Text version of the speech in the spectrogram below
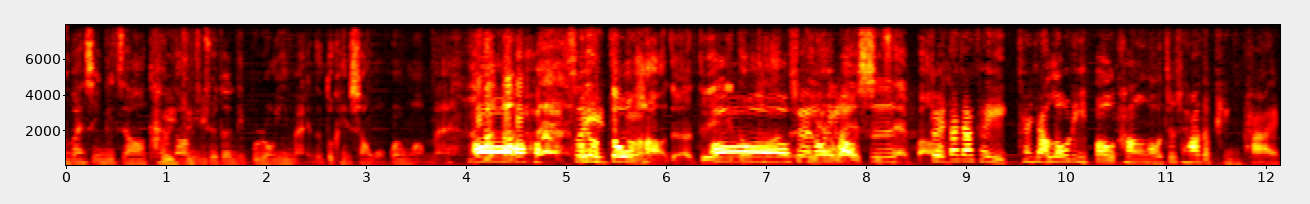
没关系，你只要看到你觉得你不容易买的，都可以上我官网买。哦，所以、这个、都好的，对，都好的。所以老师才包，对大家可以看一下 Lowly 煲汤哦，这是它的品牌。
